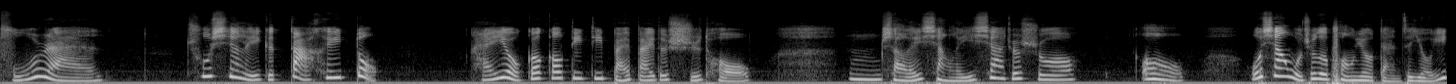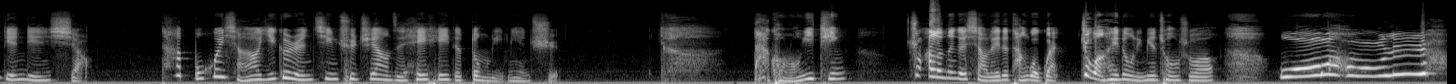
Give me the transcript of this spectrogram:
突然出现了一个大黑洞，还有高高低低、白白的石头。嗯，小雷想了一下，就说。哦，我想我这个朋友胆子有一点点小，他不会想要一个人进去这样子黑黑的洞里面去。大恐龙一听，抓了那个小雷的糖果罐，就往黑洞里面冲，说：“我好厉害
